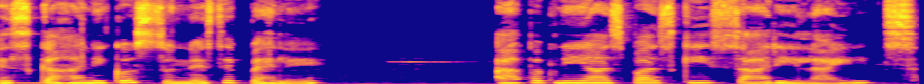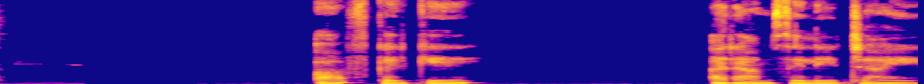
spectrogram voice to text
इस कहानी को सुनने से पहले आप अपनी आसपास की सारी लाइट्स ऑफ़ करके आराम से लेट जाएँ।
